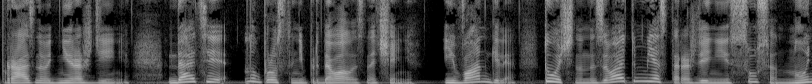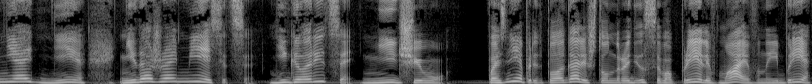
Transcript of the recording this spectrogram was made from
праздновать дни рождения. Дате, ну, просто не придавалось значения. Евангелие точно называют место рождения Иисуса, но не о дне, ни даже о месяце. Не говорится ничего. Позднее предполагали, что он родился в апреле, в мае, в ноябре.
